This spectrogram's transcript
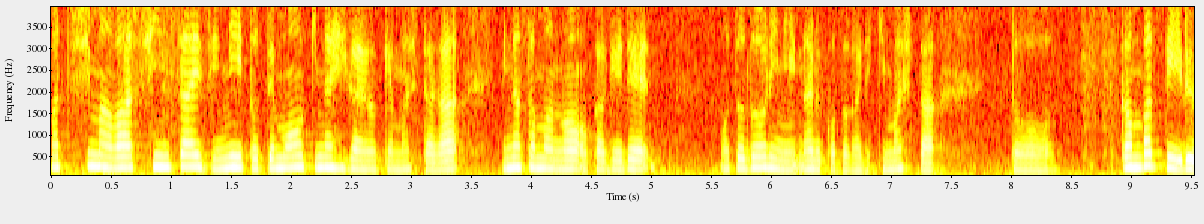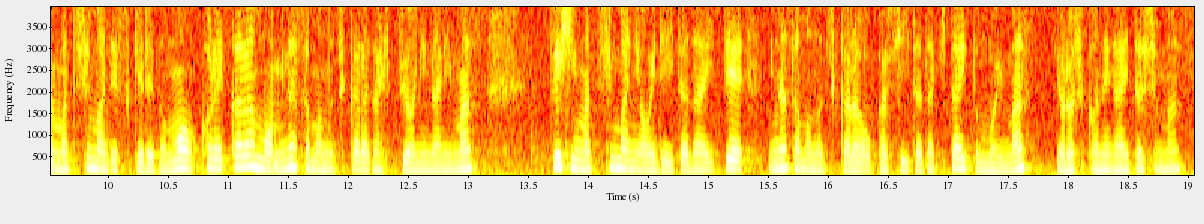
松島は震災時にとても大きな被害を受けましたが皆様のおかげで元通りになることができました。と頑張っている松島ですけれどもこれからも皆様の力が必要になります。ぜひ松島においでいただいて皆様の力をお貸しいただきたいと思います。よろしくお願いいたします。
